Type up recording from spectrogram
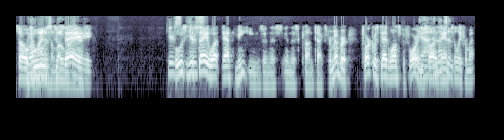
So Well, mine who's is a to low say Here's who's to say what death means in this in this context? Remember, Torque was dead once before, and Yeah, you saw and his that's aunt Tilly from. A-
